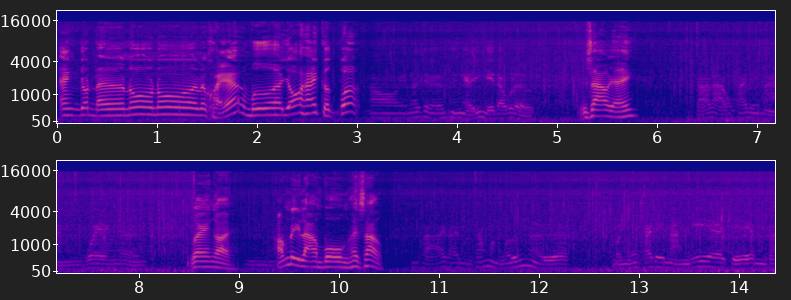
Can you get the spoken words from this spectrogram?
ăn cho đ- nó nó nó khỏe mưa gió hái cực quá. Thôi nói chứ nghĩ vậy đâu có được. Sao vậy? Cả nào cũng phải đi màn quen rồi. Quen rồi. Ừ. không đi làm buồn hay sao? Không phải tại mình sống bằng mướn rồi mình cũng phải đi mần với chị em người ta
